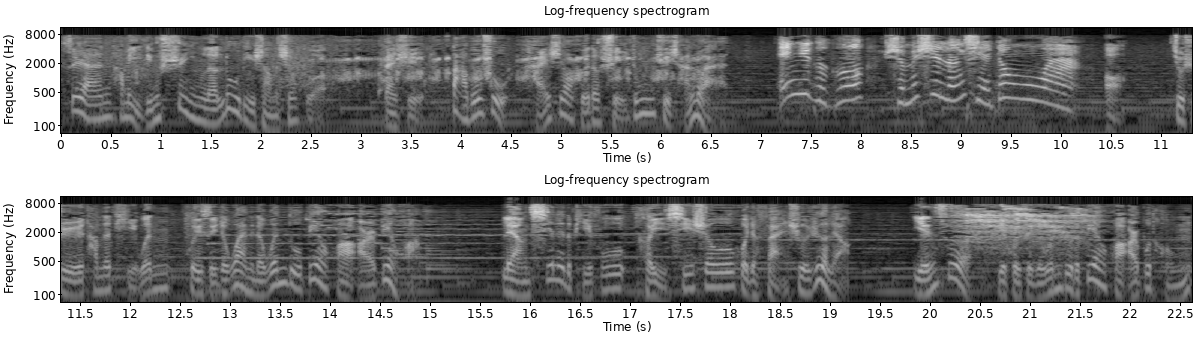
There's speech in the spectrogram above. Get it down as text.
虽然它们已经适应了陆地上的生活，但是大多数还是要回到水中去产卵。哎，你哥哥，什么是冷血动物啊？哦。就是它们的体温会随着外面的温度变化而变化。两栖类的皮肤可以吸收或者反射热量，颜色也会随着温度的变化而不同。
